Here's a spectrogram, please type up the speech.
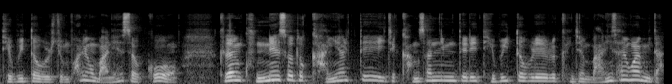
DVWA 좀 활용을 많이 했었고 그다음 국내에서도 강의할 때 이제 강사님들이 DVWA를 굉장히 많이 사용합니다.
